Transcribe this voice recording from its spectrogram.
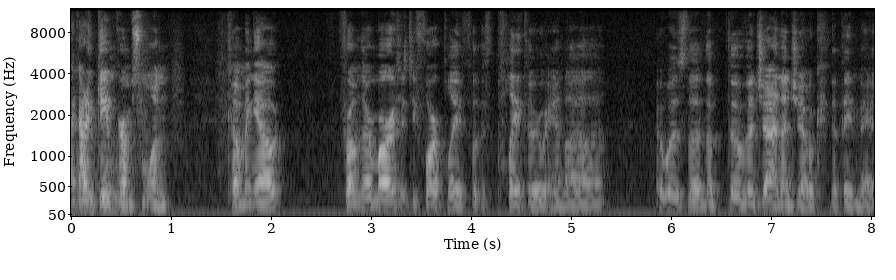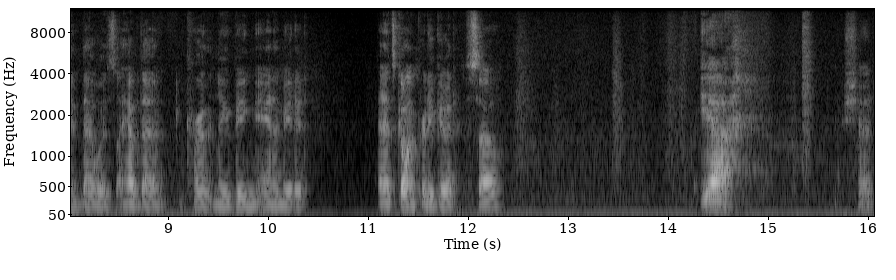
I got a Game Grumps one coming out from their Mario 64 play playthrough, and, uh, it was the, the, the vagina joke that they made. That was, I have that currently being animated. And it's going pretty good, so. Yeah. You should.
